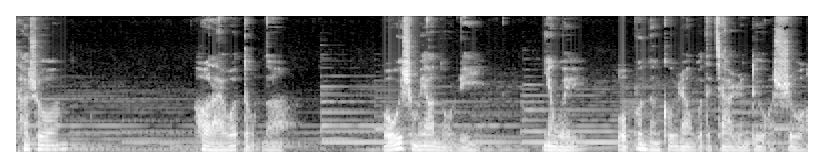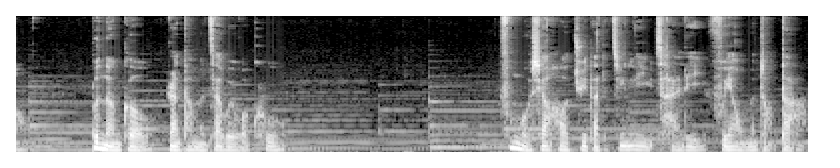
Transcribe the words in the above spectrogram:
他说：“后来我懂了，我为什么要努力，因为我不能够让我的家人对我失望，不能够让他们再为我哭。父母消耗巨大的精力与财力抚养我们长大。”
